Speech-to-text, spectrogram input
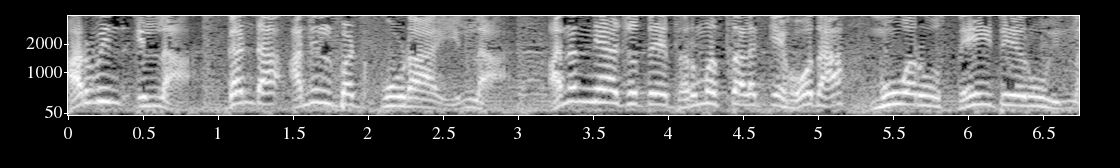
ಅರವಿಂದ್ ಇಲ್ಲ, ಗಂಡ ಅನಿಲ್ ಭಟ್ ಕೂಡ ಇಲ್ಲ. ಅನನ್ಯ ಜೊತೆ ಧರ್ಮಸ್ಥಳಕ್ಕೆ ಹೋದ ಮೂವರು ಸ್ನೇಹಿತೆಯರೂ ಇಲ್ಲ.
